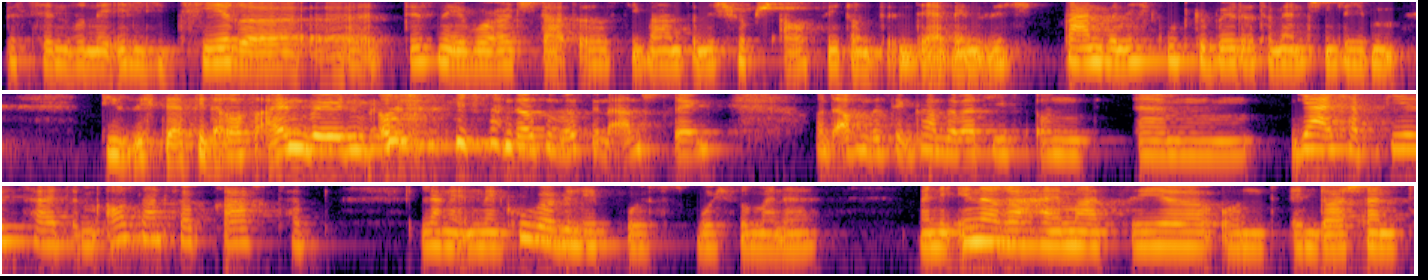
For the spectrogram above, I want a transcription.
bisschen so eine elitäre äh, Disney World Stadt ist, die wahnsinnig hübsch aussieht und in der, wenn sich wahnsinnig gut gebildete Menschen leben, die sich sehr viel darauf einbilden. Und ich fand das ein bisschen anstrengend und auch ein bisschen konservativ. Und ähm, ja, ich habe viel Zeit im Ausland verbracht, habe lange in Vancouver gelebt, wo ich, wo ich so meine, meine innere Heimat sehe. Und in Deutschland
